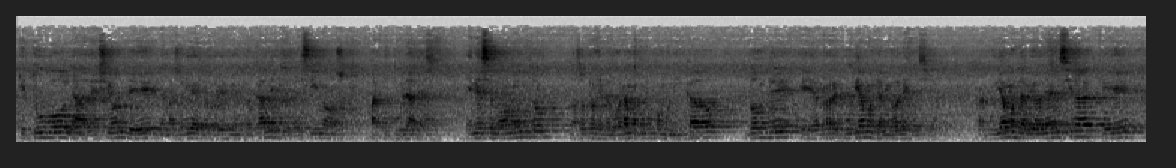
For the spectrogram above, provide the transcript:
que tuvo la adhesión de la mayoría de los gremios locales y de vecinos particulares. En ese momento nosotros elaboramos un comunicado donde eh, repudiamos la violencia. Repudiamos la violencia que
